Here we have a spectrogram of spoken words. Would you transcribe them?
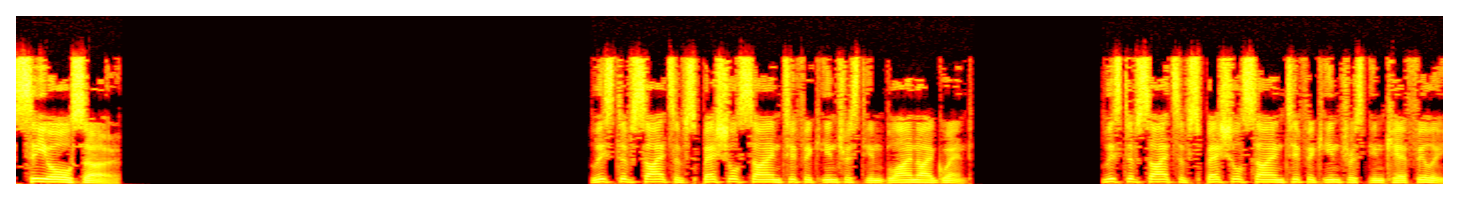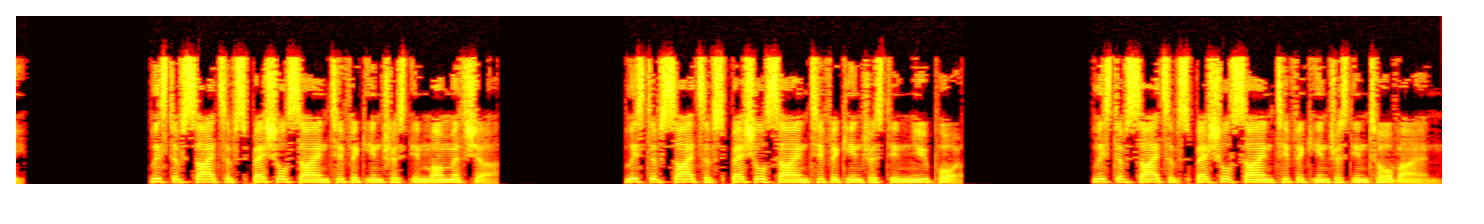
See also List of sites of special scientific interest in Blaenau Gwent. List of sites of special scientific interest in Caerphilly. List of sites of special scientific interest in Monmouthshire. List of sites of special scientific interest in Newport. List of sites of special scientific interest in Torfaen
